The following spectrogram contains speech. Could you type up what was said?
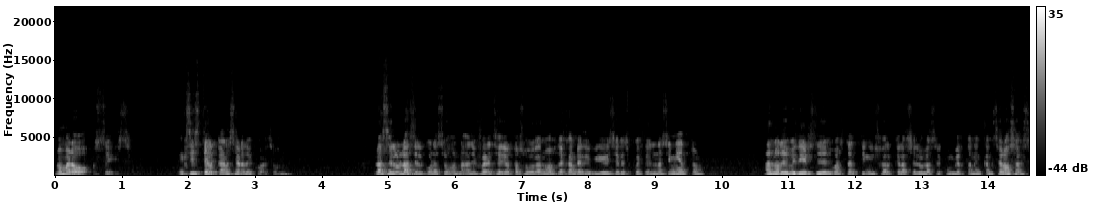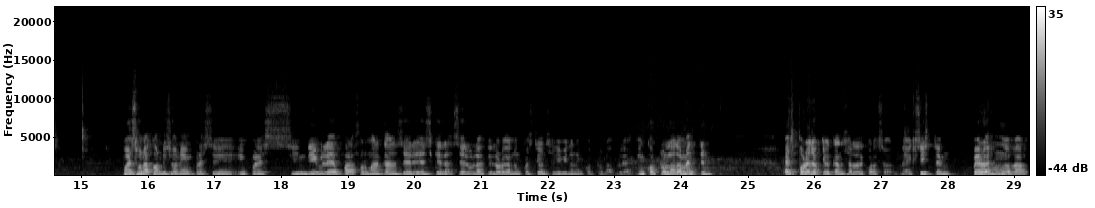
Número 6. ¿Existe el cáncer de corazón? Las células del corazón, a diferencia de otros órganos, dejan de dividirse después del nacimiento. Al no dividirse es bastante inusual que las células se conviertan en cancerosas pues una condición imprescindible para formar cáncer es que las células del órgano en cuestión se dividen incontroladamente. Es por ello que el cáncer del corazón existe, pero es muy raro.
